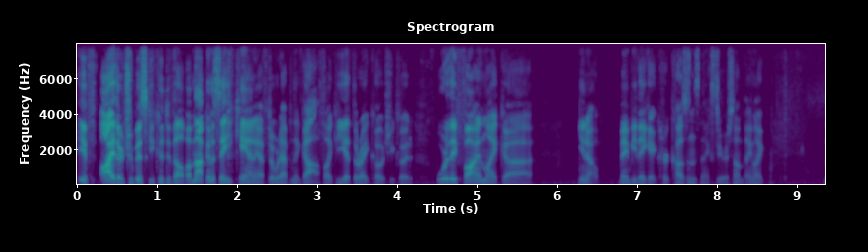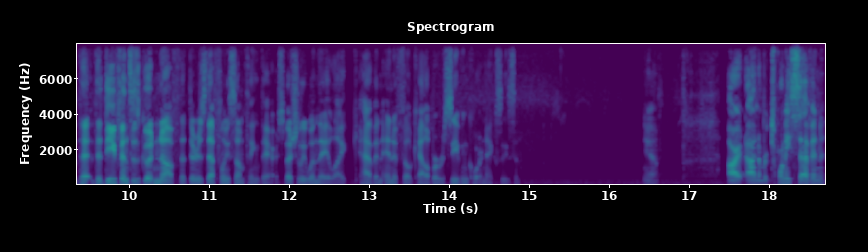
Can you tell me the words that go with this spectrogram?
if either Trubisky could develop, I'm not going to say he can after what happened to Goff. Like you get the right coach, he could, or they find like uh, you know maybe they get Kirk Cousins next year or something like. The, the defense is good enough that there's definitely something there, especially when they like have an NFL caliber receiving corps next season. Yeah. All right, uh, number 27,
